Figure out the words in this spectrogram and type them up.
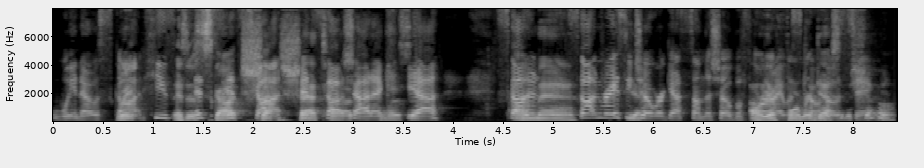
we know Scott. Wait, He's is it it's, Scott It's Scott. Sha- it's Scott Shattuck? Shattuck. What is it? Yeah. Scott Oh, and, man. Scott and Racy Yeah. Joe were guests on the show Oh before yeah, I was former co-hosting.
